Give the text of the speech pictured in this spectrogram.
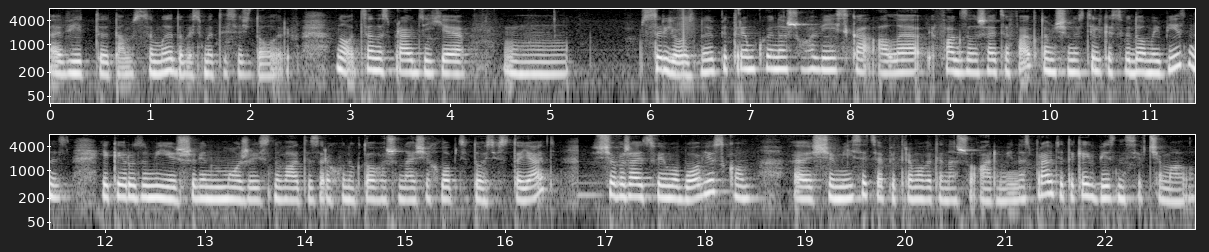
е, від там 7 до 8 тисяч доларів. Ну це насправді є. Серйозною підтримкою нашого війська, але факт залишається фактом, що настільки свідомий бізнес, який розуміє, що він може існувати за рахунок того, що наші хлопці досі стоять, що вважають своїм обов'язком е, щомісяця підтримувати нашу армію. Насправді таких бізнесів чимало.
